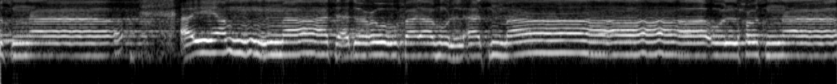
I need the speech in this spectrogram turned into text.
الحسنى. أيما تدعوا فله الأسماء الحسنى.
